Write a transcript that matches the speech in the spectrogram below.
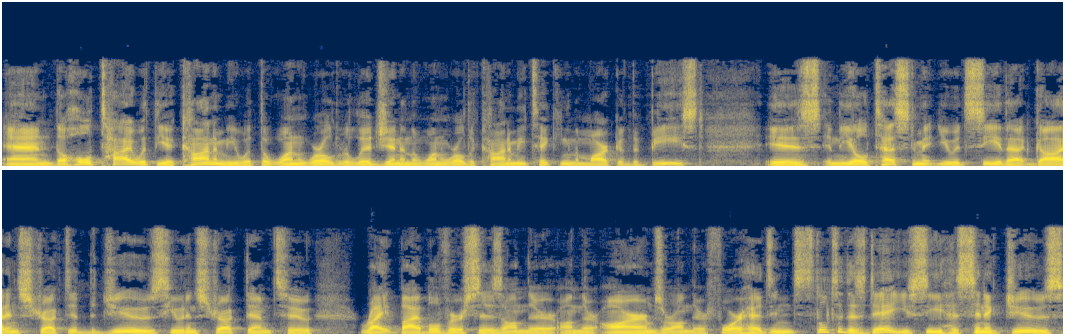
And the whole tie with the economy, with the one world religion and the one world economy taking the mark of the beast, is in the Old Testament, you would see that God instructed the Jews, he would instruct them to write Bible verses on their, on their arms or on their foreheads. And still to this day, you see Hasidic Jews,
